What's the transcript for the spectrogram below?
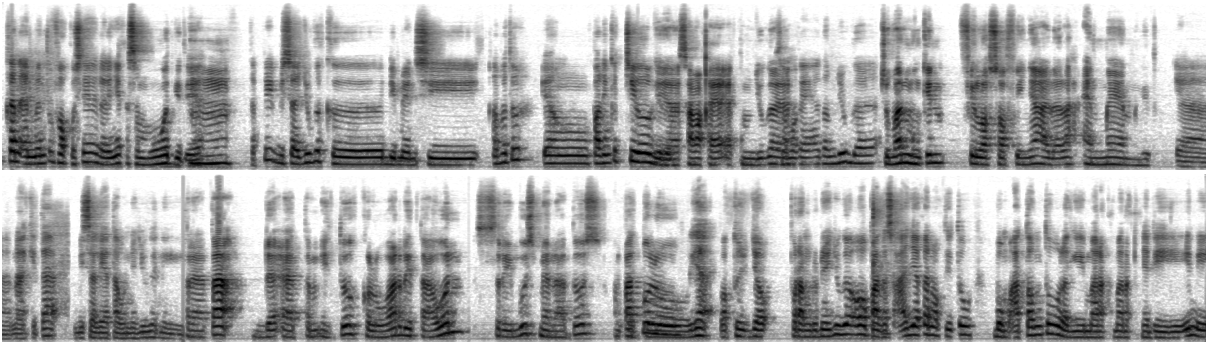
kan Ant-Man tuh fokusnya tadinya ke semut gitu ya. Hmm, Tapi bisa juga ke dimensi apa tuh yang paling kecil gitu. ya, sama kayak Atom juga ya Sama kayak atom juga. cuman mungkin filosofinya adalah Ant-Man gitu Ya, nah kita bisa lihat tahunnya juga nih. ternyata The Atom itu keluar di tahun 1940 Ya, waktu jauh perang dunia juga oh pantas aja kan waktu itu bom atom tuh lagi marak-maraknya di ini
